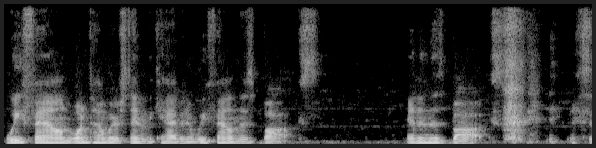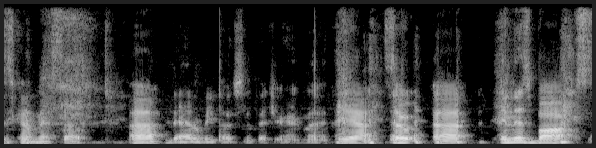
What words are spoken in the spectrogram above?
we found one time we were staying in the cabin and we found this box. And in this box, this is kind of messed up. Uh, Dad will be posting a picture here in a minute. yeah. So uh, in this box,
